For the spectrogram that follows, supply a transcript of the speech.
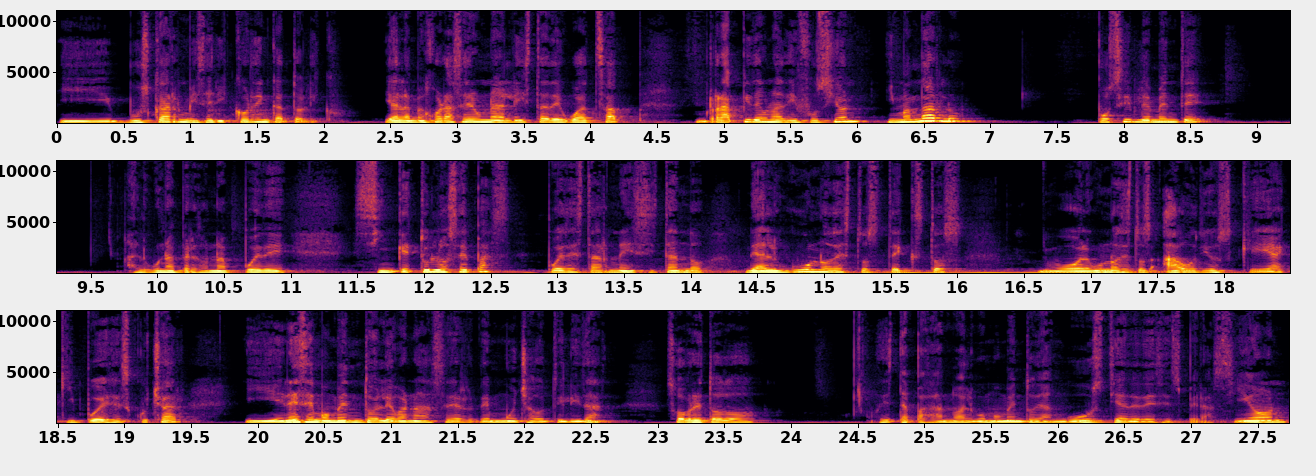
Y buscar misericordia en católico. Y a lo mejor hacer una lista de WhatsApp rápida, una difusión y mandarlo. Posiblemente alguna persona puede, sin que tú lo sepas, puede estar necesitando de alguno de estos textos o algunos de estos audios que aquí puedes escuchar y en ese momento le van a ser de mucha utilidad. Sobre todo si está pasando algún momento de angustia, de desesperación,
